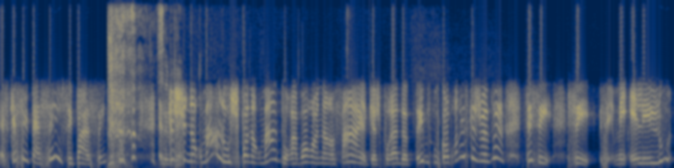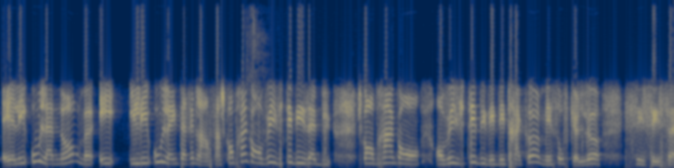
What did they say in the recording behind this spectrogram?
est-ce que c'est assez ou c'est pas assez? est-ce que je suis normale ou je suis pas normale pour avoir un enfant que je pourrais adopter? Vous comprenez ce que je veux dire? Tu sais, c'est, c'est, mais elle est où, elle est où la norme? Et il est où l'intérêt de l'enfant? Je comprends qu'on veut éviter des abus. Je comprends qu'on on veut éviter des, des, des tracas, mais sauf que là, c'est, c'est ça.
